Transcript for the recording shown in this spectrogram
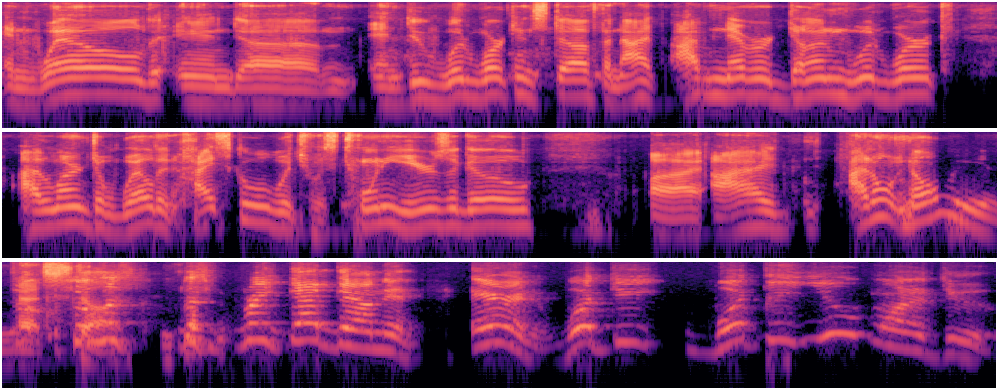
and weld and um, and do woodworking stuff. And I I've never done woodwork. I learned to weld in high school, which was 20 years ago. I I I don't know any of So, that so stuff. let's let's break that down then. Aaron, what do you, what do you want to do?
